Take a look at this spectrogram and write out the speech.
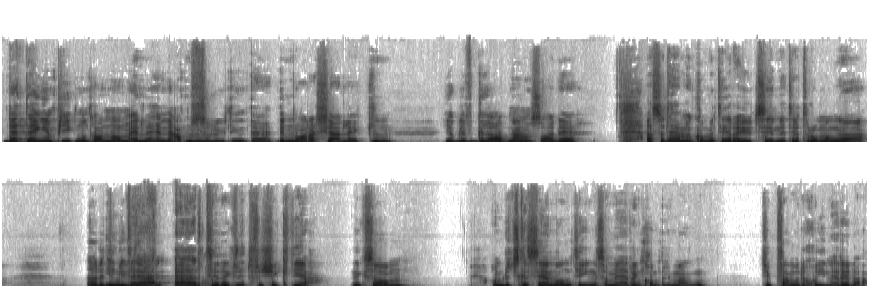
Detta är ingen pik mot honom eller henne, absolut inte. Det är bara kärlek. Jag blev glad när han sa det. Alltså det här med att kommentera utseendet. Jag tror många inte inte är, är tillräckligt försiktiga. Liksom, om du ska säga någonting som är en komplimang. Typ fan vad det skiner idag.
